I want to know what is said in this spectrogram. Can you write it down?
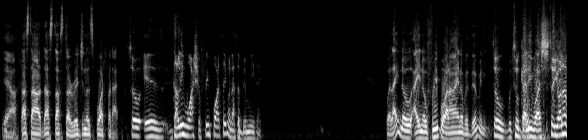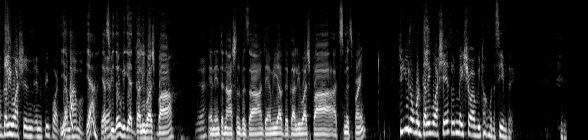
Yeah, that's the that's that's the original spot for that. So is Gully Wash a Freeport thing or that's a Bimini thing? Well, I know I know Freeport. I know with Bimini. So so Gully Wash. So you all have Gully Wash in, in Freeport, Yeah, yeah, yes, we do. We get Gully Wash Bar Yeah. in International Bazaar. Then we have the Gully Wash Bar at Smith Spring. Do you know what Gully Wash is? Let me make sure we talking about the same thing.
